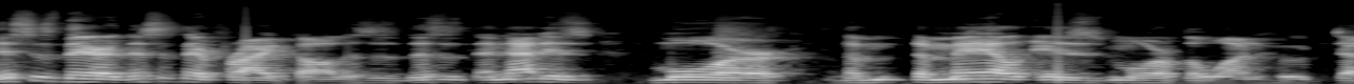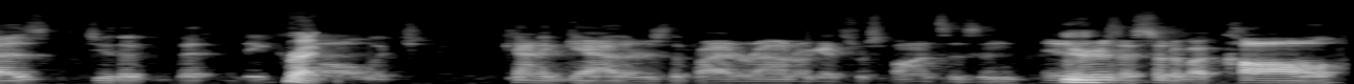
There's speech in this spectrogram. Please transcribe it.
this is their this is their pride call. This is this is and that is more the the male is more of the one who does do the the, the call, Right. which kind of gathers the pride around or gets responses, and, and Mm. there is a sort of a call,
